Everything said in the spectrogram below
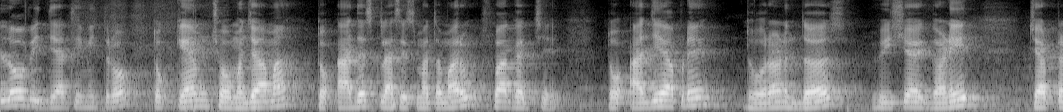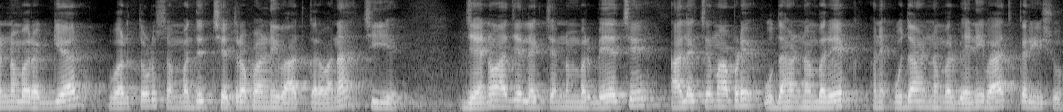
હેલો વિદ્યાર્થી મિત્રો, તો કેમ છો મજામાં? તો આદર્શ ક્લાસીસમાં તમારું સ્વાગત છે. તો આજે આપણે ધોરણ દસ, વિષય ગણિત, ચેપ્ટર નંબર અગિયાર, વર્તુળ સંબંધિત ક્ષેત્રફળની વાત કરવાના છીએ. જેનો આજે લેક્ચર નંબર બે છે. આ લેક્ચરમાં આપણે ઉદાહરણ નંબર એક અને ઉદાહરણ નંબર બેની વાત કરીશું.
